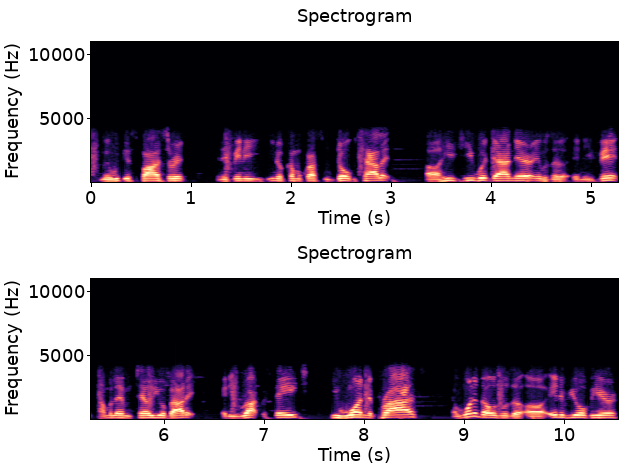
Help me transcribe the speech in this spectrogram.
I mean, we can sponsor it. And if any, you know, come across some dope talent, uh, he he went down there. It was a, an event. I'm gonna let him tell you about it. And he rocked the stage. He won the prize. And one of those was a uh, interview over here,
